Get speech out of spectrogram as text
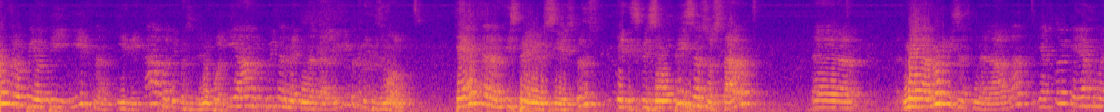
άνθρωποι οι οποίοι ήρθαν ειδικά από την Κωνσταντινούπολη ή άνθρωποι που ήρθαν με την ανταλλαγή των πληθυσμών και έφεραν τις περιουσίες τους και τις χρησιμοποίησαν σωστά, ε, μεγαλούργησαν στην Ελλάδα, γι' αυτό και έχουμε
